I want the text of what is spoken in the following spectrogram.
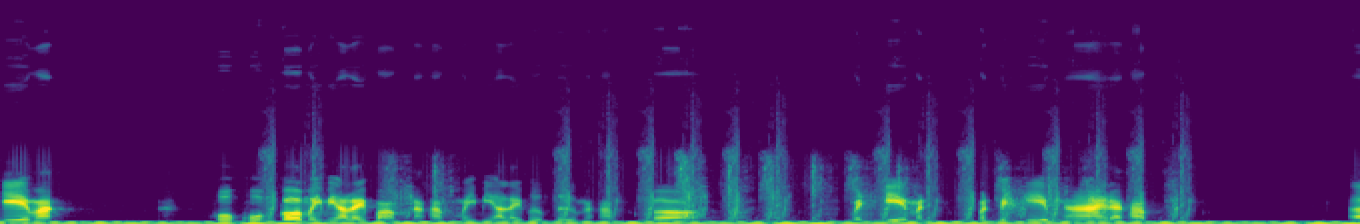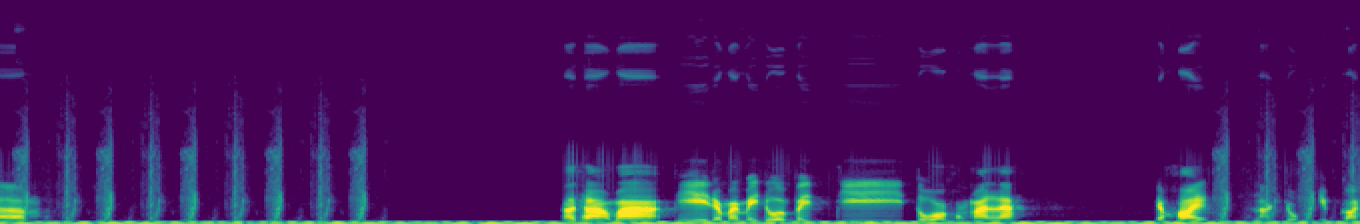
เกมอะโคโคมก็ไม่มีอะไรปรับนะครับ ไม่มีอะไรเพิ่มเติมนะครับ ก็เป็นเกมมันมันเป็นเกมง่ายนะครับอ่า ถ้าถามว่าพี่ทำไมไม่โดนไปที่ตัวของมันละ่ะ จะคอยหลังจบคลิปก่อน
